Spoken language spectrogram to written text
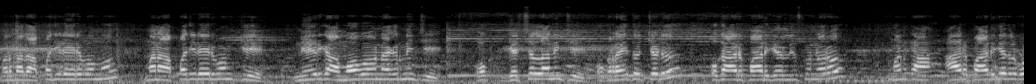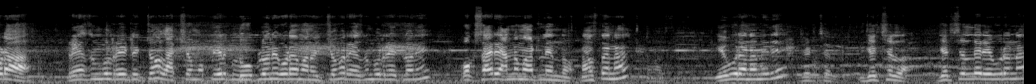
మరి మాది అప్పాజీ డైరీ బొమ్మ. మన అప్పాజీ డైరీ బొమ్మకి నేరుగా మోగం నగర్ నుంచి ఒక జడ్చల్లా నుంచి ఒక రైతు వచ్చాడు. ఒక ఆరు పాడి గేదెలు తీసుకున్నారు. మనకి ఆరు పాడి గేదెలు కూడా రీజనబుల్ రేట్లు ఇచ్చాం. లక్ష ముప్పై వేలకు లోపులోనే కూడా మనం ఇచ్చాము. రీజనబుల్ రేట్లోనే ఒకసారి అన్న మాటలేందాం నమస్తే అన్న. ఏ ఊరన్నా మీది? జడ్చల్. జడ్చల్లా. జడ్చల్ దగ్గర ఏ ఊరన్నా?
